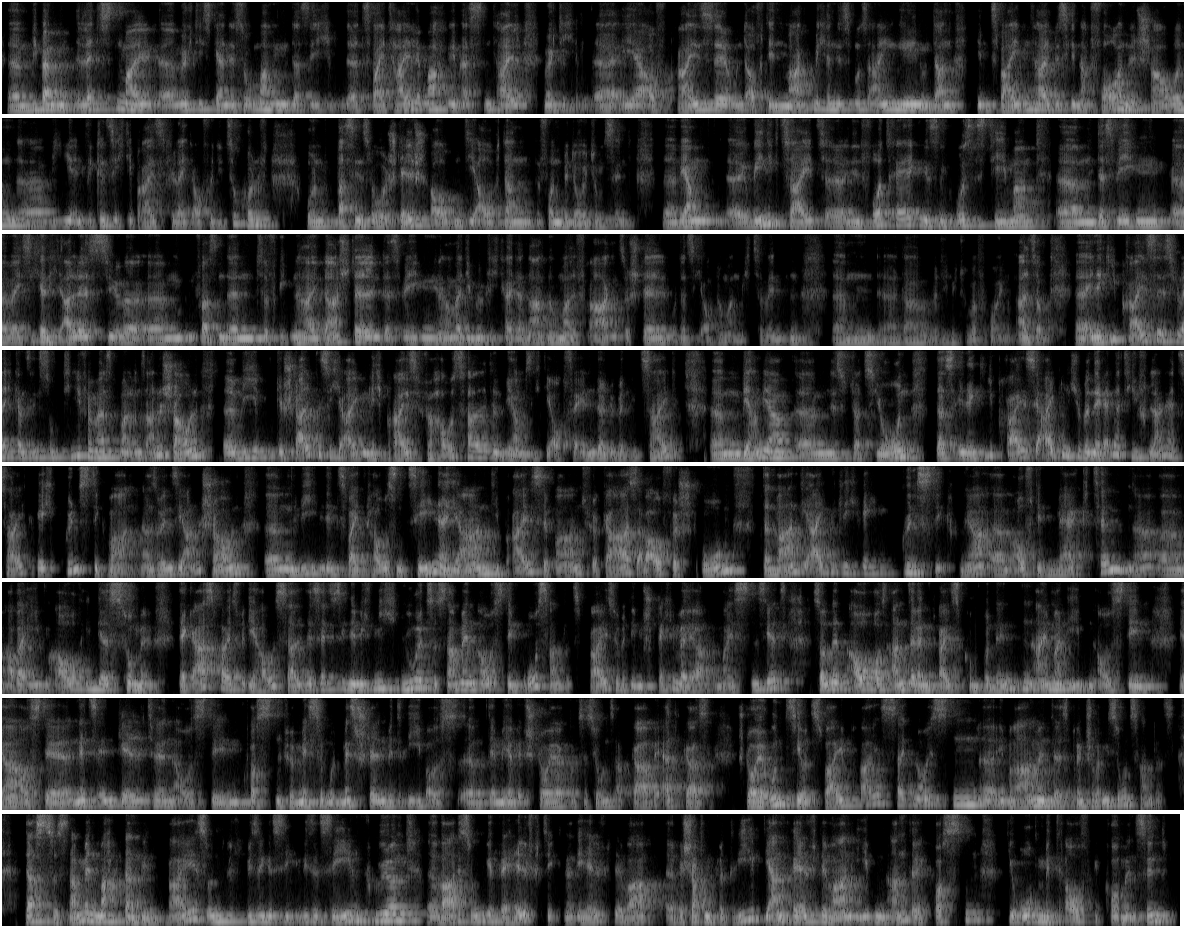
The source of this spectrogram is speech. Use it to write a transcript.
Ähm, wie beim letzten Mal äh, möchte ich es gerne so machen, dass ich äh, zwei Teile mache. Im ersten Teil möchte ich äh, eher auf Preise und auf den Marktmechanismus eingehen und dann im zweiten Teil ein bisschen nach vorne schauen, wie entwickeln sich die Preise vielleicht auch für die Zukunft und was sind so Stellschrauben, die auch dann von Bedeutung sind. Äh, wir haben äh, wenig Zeit äh, in den Vorträgen, ist ein großes Thema. Ähm, deswegen werde ich sicher nicht alles zu Ihrer ähm, umfassenden Zufriedenheit darstellen. Deswegen haben wir die Möglichkeit, danach nochmal Fragen zu stellen oder sich auch nochmal an mich zu wenden. Ähm, da würde ich mich drüber freuen. Also, Energiepreise ist vielleicht ganz instruktiv, wenn wir erstmal uns anschauen, wie gestalten sich eigentlich Preise für Haushalte und wie haben sich die auch verändert über die Zeit. Ähm, wir haben ja ähm, eine Situation, dass Energiepreise eigentlich über eine relativ lange Zeit recht günstig waren. Also wenn Sie anschauen, ähm, wie in den 2010er Jahren die Preise waren für Gas, aber auch für Strom, dann waren die eigentlich recht günstig ja, auf den Märkten, ne, aber eben auch in der Summe. Der Gaspreis für die Haushalte setzt sich nämlich nicht nur zusammen aus dem Großhandelspreis, über den sprechen wir ja meistens jetzt, sondern auch aus anderen Preiskomponenten. Einmal eben aus den, ja, aus der Netzentgelten, aus den Kosten für Messung und Messstellenbetrieb, aus äh, der Mehrwertsteuer, Konzessionsabgabe, Erdgas, Steuer- und CO2-Preis seit neuestem äh, im Rahmen des Brennstoffemissionshandels. Das zusammen macht dann den Preis und wie Sie, wie Sie sehen, früher äh, war das ungefähr hälftig. Ne? Die Hälfte war äh, Beschaffung, Vertrieb, die andere Hälfte waren eben andere Kosten, die oben mit drauf gekommen sind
